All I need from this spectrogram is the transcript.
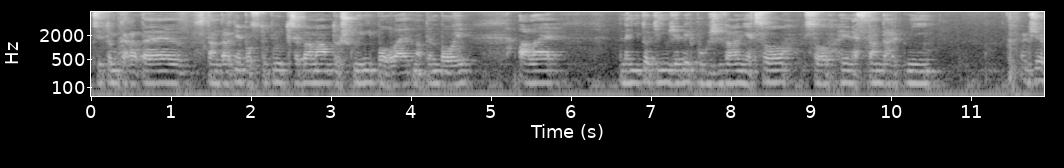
při tom karate standardně postupuju. Třeba mám trošku jiný pohled na ten boj, ale Není to tím, že bych používal něco, co je nestandardní. Takže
